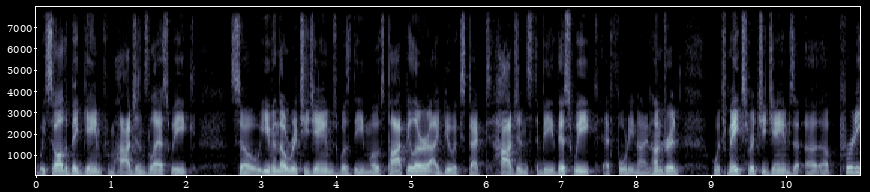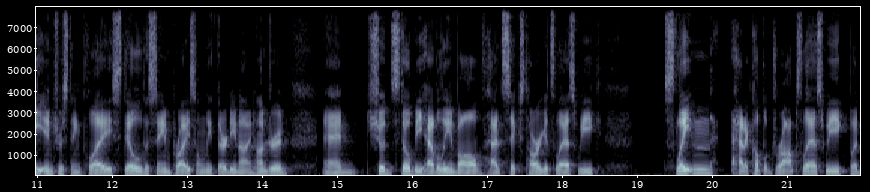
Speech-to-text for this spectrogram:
We saw the big game from Hodgins last week. So even though Richie James was the most popular, I do expect Hodgins to be this week at 4,900, which makes Richie James a, a pretty interesting play. Still the same price, only 3,900, and should still be heavily involved. Had six targets last week. Slayton had a couple drops last week, but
